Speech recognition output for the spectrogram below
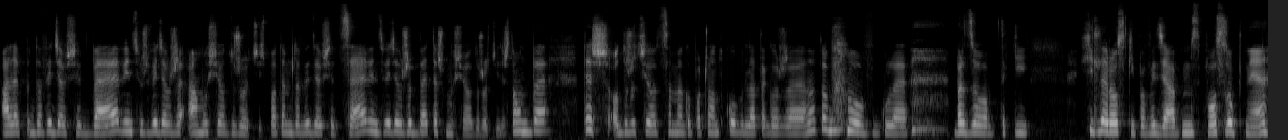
ale dowiedział się B, więc już wiedział, że A musi odrzucić. Potem dowiedział się C, więc wiedział, że B też musi odrzucić. Zresztą on B też odrzucił od samego początku, dlatego że no to było w ogóle bardzo taki hitlerowski, powiedziałabym, sposób, nie?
